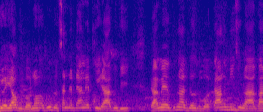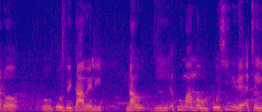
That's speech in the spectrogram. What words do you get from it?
ရွယ်ရောက်ပြီပေါ့နော်အခုဆို12တန်းလည်းဖြည်ထားပြီးပြီဒါပေမဲ့ခုနပြောဆိုပေါ့တားသမီးဆိုတာကတော့ဟိုကိုယ်သွေးသားပဲလေနောက်ဒီအခုမှမဟုတ်ဘူးကိုရှိနေတဲ့အချိန်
